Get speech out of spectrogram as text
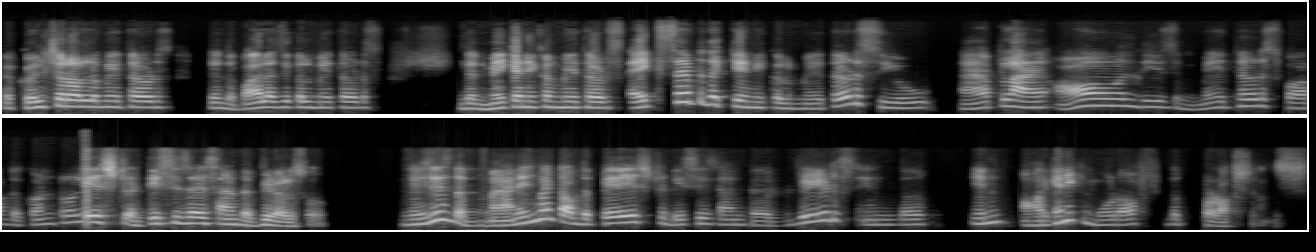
the cultural methods then the biological methods then mechanical methods except the chemical methods you apply all these methods for the control pest diseases and the weed also. This is the management of the pest, disease, and the weeds in the in organic mode of the productions.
